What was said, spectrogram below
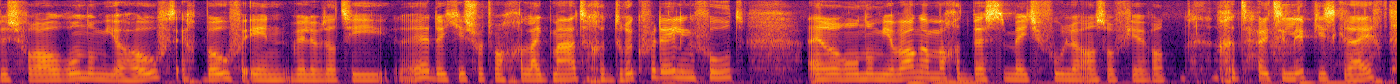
Dus vooral rondom je hoofd, echt bovenin, willen we dat, hij, hè, dat je een soort van gelijkmatige drukverdeling voelt. En rondom je wangen mag het best een beetje voelen alsof je wat getuite lipjes krijgt.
